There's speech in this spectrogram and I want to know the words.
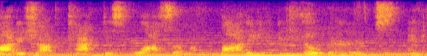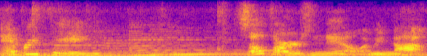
Body Shop Cactus Blossom Body Yogurts and everything so far is new. I mean, not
